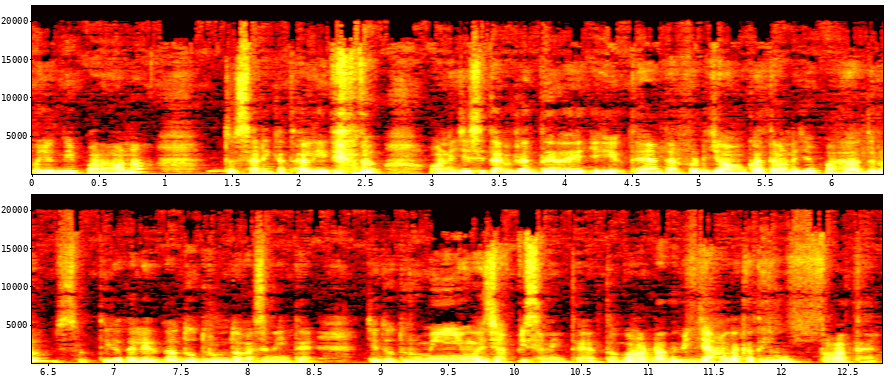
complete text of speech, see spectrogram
ᱯᱚᱨᱡᱚᱱᱛᱚᱧ ᱯᱟᱲᱦᱟᱣᱱᱟ ᱛᱚ ᱥᱟᱹᱨᱤ ᱠᱟᱛᱷᱟ ᱞᱟᱹᱭ ᱛᱮᱫᱚ ᱚᱱᱮ ᱡᱮ ᱥᱮᱛᱟᱜ ᱵᱮᱲᱟ ᱫᱟᱹᱲ ᱦᱮᱡ ᱦᱩᱭᱩᱜ ᱛᱟᱦᱮᱸᱫ ᱛᱟᱨᱯᱚᱨ ᱡᱚᱢ ᱠᱟᱛᱮ ᱚᱱᱮ ᱡᱮ ᱯᱟᱲᱦᱟᱣ ᱫᱩᱲᱩᱵ ᱥᱚᱛᱛᱤ ᱠᱟᱛᱷᱟ ᱞᱟᱹᱭ ᱛᱮᱫᱚ ᱫᱩᱫᱽᱨᱩᱢ ᱫᱚᱢᱮ ᱥᱟᱱᱟᱧ ᱛᱟᱦᱮᱸᱫ ᱡᱮ ᱫᱩᱫᱽᱨᱩᱢᱤᱧ ᱡᱟᱹᱯᱤᱫ ᱥᱟᱱᱟᱧ ᱛᱟᱦᱮᱸᱫ ᱛᱚ ᱵᱟᱨᱚᱴᱟ ᱫᱷᱟᱹᱵᱤᱡ ᱡᱟᱦᱟᱸ ᱞᱮᱠᱟᱛᱤᱧ ᱯᱟᱲᱦᱟᱜ ᱛᱟᱦᱮᱸᱫ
